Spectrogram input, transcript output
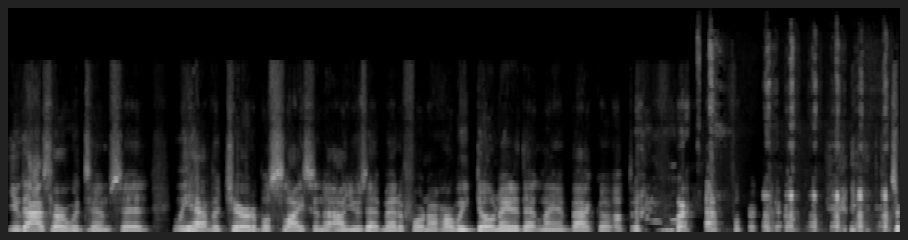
you guys heard what Tim said. We have a charitable slice, and I'll use that metaphor in our heart. We donated that land back up to where so,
